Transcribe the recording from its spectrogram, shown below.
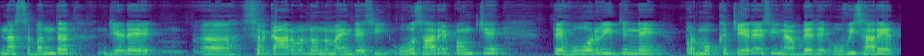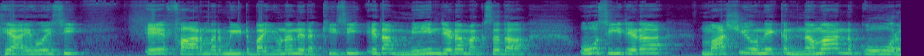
ਨਾਲ ਸੰਬੰਧਤ ਜਿਹੜੇ ਸਰਕਾਰ ਵੱਲੋਂ ਨੁਮਾਇੰਦੇ ਸੀ, ਉਹ ਸਾਰੇ ਪਹੁੰਚੇ ਤੇ ਹੋਰ ਵੀ ਜਿੰਨੇ ਪ੍ਰਮੁੱਖ ਚਿਹਰੇ ਸੀ ਨਾਭੇ ਦੇ, ਉਹ ਵੀ ਸਾਰੇ ਇੱਥੇ ਆਏ ਹੋਏ ਸੀ। ਇਹ ਫਾਰਮਰ ਮੀਟ ਬਾਈ ਉਹਨਾਂ ਨੇ ਰੱਖੀ ਸੀ। ਇਹਦਾ ਮੇਨ ਜਿਹੜਾ ਮਕਸਦ ਆ, ਉਹ ਸੀ ਜਿਹੜਾ ਮਾਸ਼ੀਓ ਨੇ ਇੱਕ ਨਵਾਂ ਨਕੋਰ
